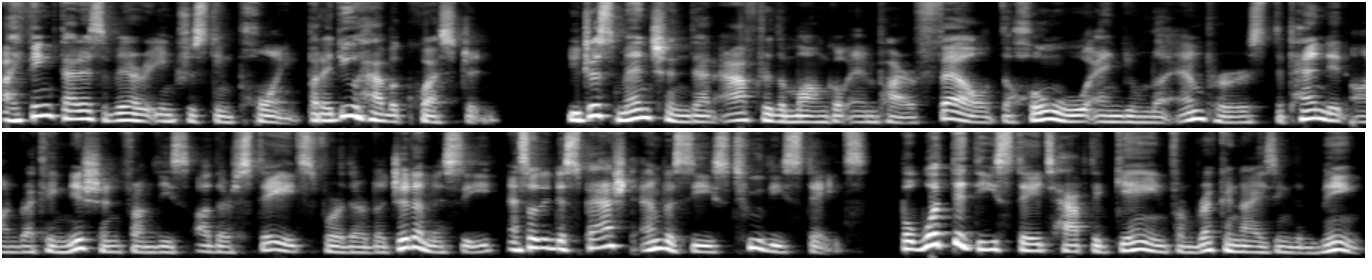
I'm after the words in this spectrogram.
I think that is a very interesting point, but I do have a question. You just mentioned that after the Mongol Empire fell, the Hongwu and Yongle emperors depended on recognition from these other states for their legitimacy, and so they dispatched embassies to these states. But what did these states have to gain from recognizing the Ming?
